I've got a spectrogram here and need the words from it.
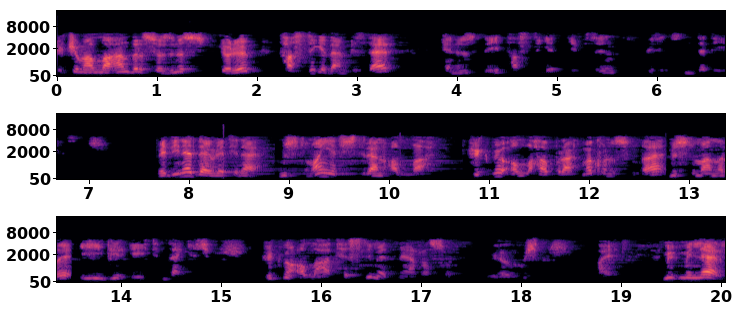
hüküm Allah'ındır sözünü görüp tasdik eden bizler henüz neyi tasdik ettiğimizin bilincinde değilizdir. Medine devletine Müslüman yetiştiren Allah, hükmü Allah'a bırakma konusunda Müslümanları iyi bir eğitimden geçirir. Hükmü Allah'a teslim etmeyen Resul uyarılmıştır ayetleriyle. Müminler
